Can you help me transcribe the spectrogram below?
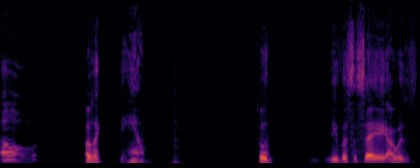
Oh. I was like, "Damn." So, needless to say, I was.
